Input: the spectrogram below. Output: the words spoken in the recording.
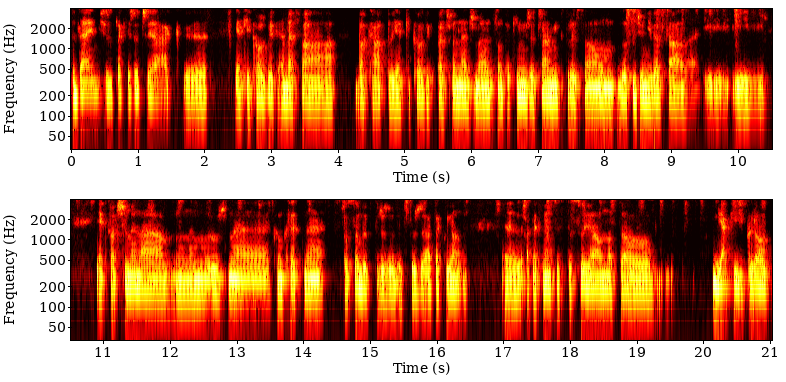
wydaje mi się, że takie rzeczy jak e, jakiekolwiek MFA, backupy, jakikolwiek patch management są takimi rzeczami, które są dosyć uniwersalne i, i jak patrzymy na, na różne konkretne sposoby, którzy, którzy atakują, e, atakujący stosują, no to jakieś gro,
